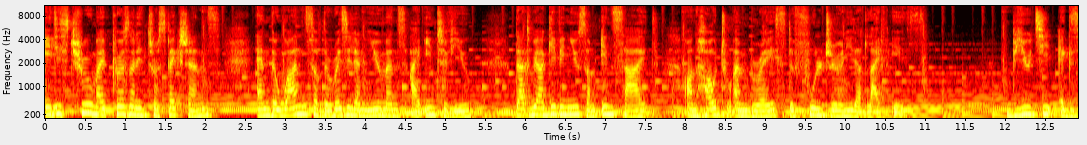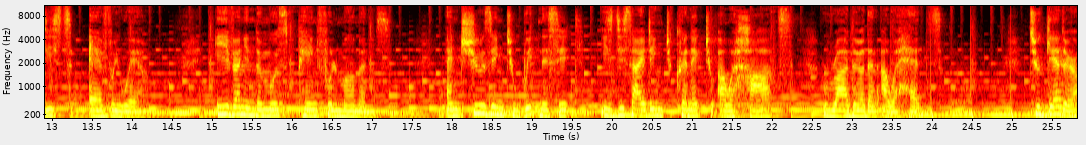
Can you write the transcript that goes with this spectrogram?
It is through my personal introspections and the ones of the resilient humans I interview that we are giving you some insight on how to embrace the full journey that life is. Beauty exists everywhere, even in the most painful moments. And choosing to witness it is deciding to connect to our hearts rather than our heads. Together,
